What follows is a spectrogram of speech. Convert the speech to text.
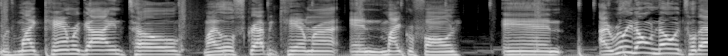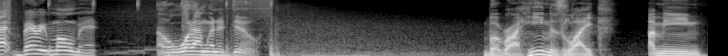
with my camera guy in tow, my little scrappy camera and microphone, and I really don't know until that very moment uh, what I'm gonna do. But Raheem is like, I mean,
